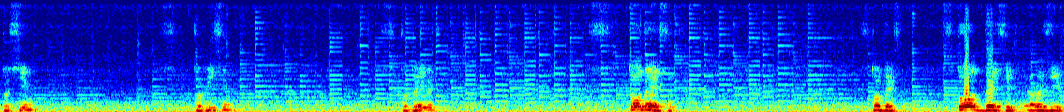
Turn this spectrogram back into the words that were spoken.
107, 108, 109, 110. 110. 110 разів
